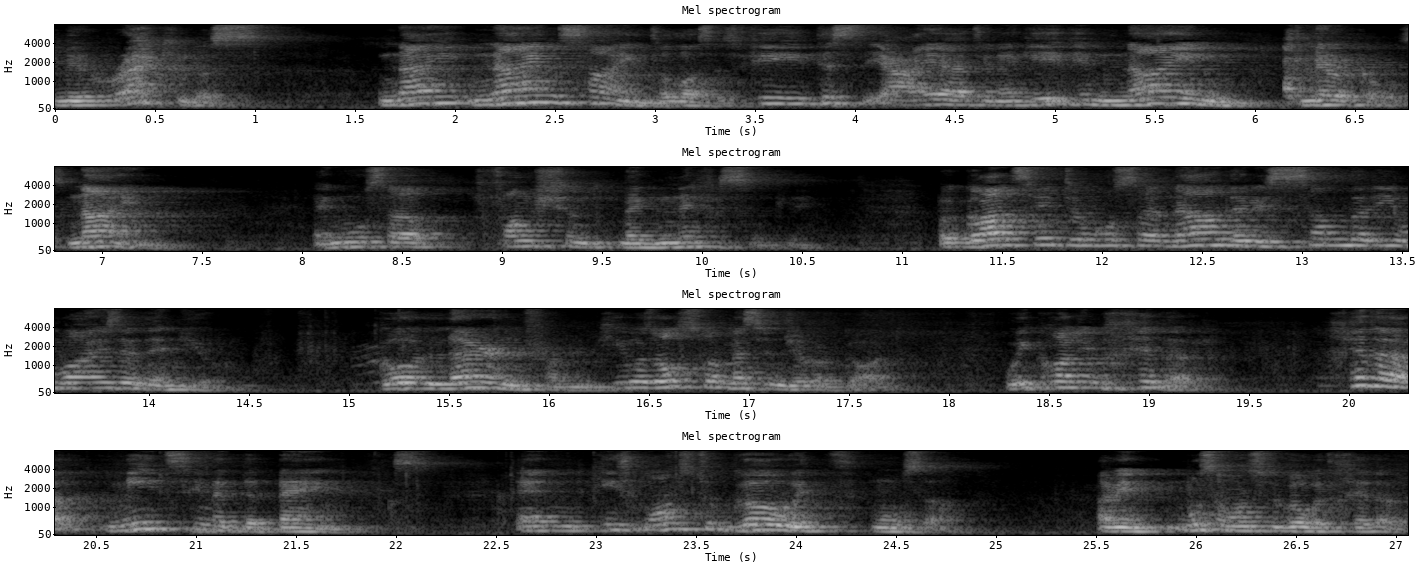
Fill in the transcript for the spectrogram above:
miraculous nine, nine signs. Allah says, Fi ayat, and I gave him nine miracles, nine. And Musa functioned magnificently. But God said to Musa, Now there is somebody wiser than you. Go learn from him. He was also a messenger of God. We call him Khidr. Khidr meets him at the banks and he wants to go with Musa. I mean, Musa wants to go with Khidr.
